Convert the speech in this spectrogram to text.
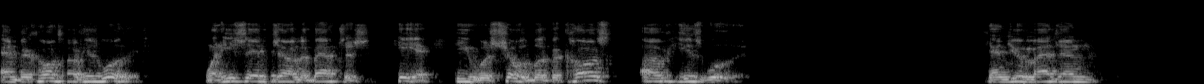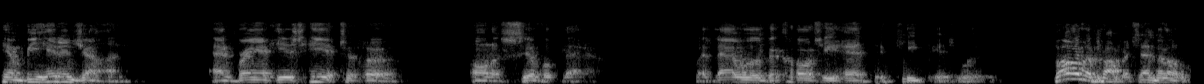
And because of his word, when he said John the Baptist here, he was troubled, but because of his word. Can you imagine him beheading John and bringing his head to her on a silver platter? But that was because he had to keep his word. For all the prophets and the law,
